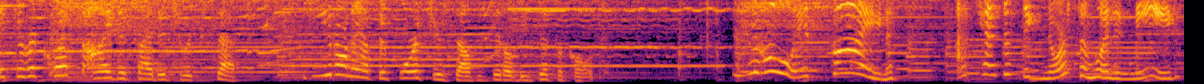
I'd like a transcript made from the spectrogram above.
It's a request I decided to accept. You don't have to force yourself if it'll be difficult. No, it's fine. I can't just ignore someone in need.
